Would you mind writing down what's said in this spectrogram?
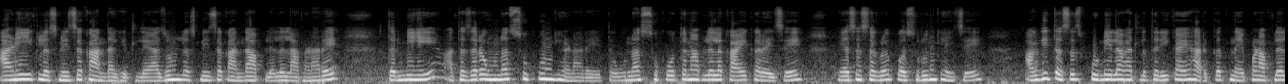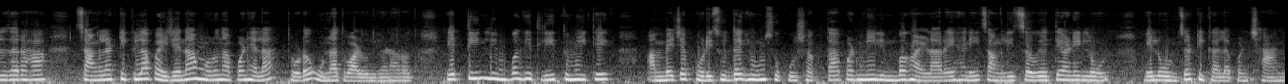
आणि एक लसणीचा कांदा घेतला आहे अजून लसणीचा कांदा आपल्याला लागणार आहे. तर मी हे आता जरा उन्हात सुकवून घेणार आहे. तर उन्हात सुकवताना आपल्याला काय करायचं आहे हे असं सगळं पसरून घ्यायचं आहे अगदी तसंच फोडणीला घातलं तरी काही हरकत नाही पण आपल्याला जरा हा चांगला टिकला पाहिजे ना म्हणून आपण ह्याला थोडं उन्हात वाळून घेणार आहोत. हे तीन लिंब घेतली तुम्ही इथे आंब्याच्या फोडीसुद्धा घेऊन सुकवू शकता पण मी लिंब घालणार आहे. ह्यानी चांगली चव येते आणि लोण हे लोणचं टिकायला पण छान.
